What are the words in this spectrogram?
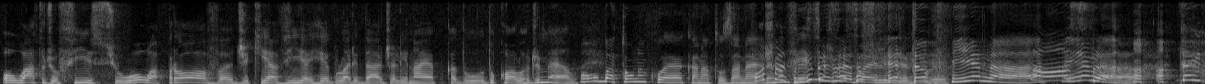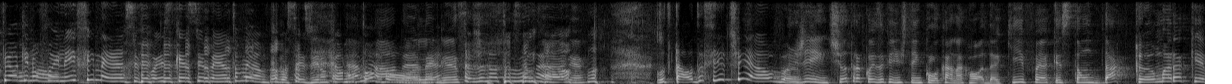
ou o ato de ofício, ou a prova de que havia irregularidade ali na época do, do Collor de Mello. Ou o batom na cueca, Natuzaneri. Poxa não vida, Júlia ser tão fina. Nossa! Fina. Daí pior que não foi nem finesse, foi esquecimento mesmo, que vocês viram que eu não é tô nada, boa, é né? elegância de Natuzaneri. o tal do Fiat Elba. Gente, outra coisa que a gente tem que colocar na roda aqui foi a questão da Câmara que,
